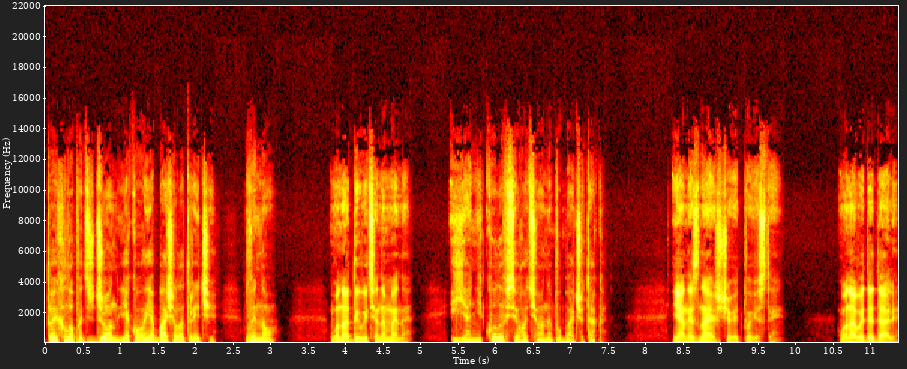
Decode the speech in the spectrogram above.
Той хлопець Джон, якого я бачила тричі, вино. вона дивиться на мене. І я ніколи всього цього не побачу, так? Я не знаю, що відповісти. Вона веде далі.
